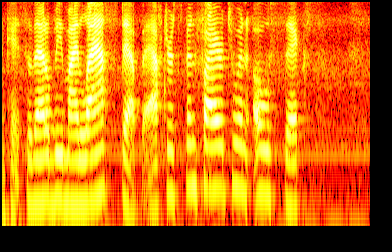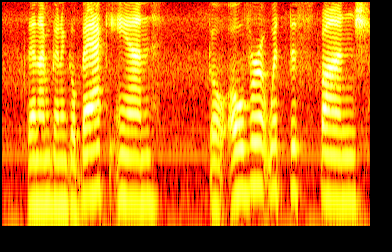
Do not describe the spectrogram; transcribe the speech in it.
Okay, so that'll be my last step. After it's been fired to an 06, then I'm going to go back in, go over it with this sponge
